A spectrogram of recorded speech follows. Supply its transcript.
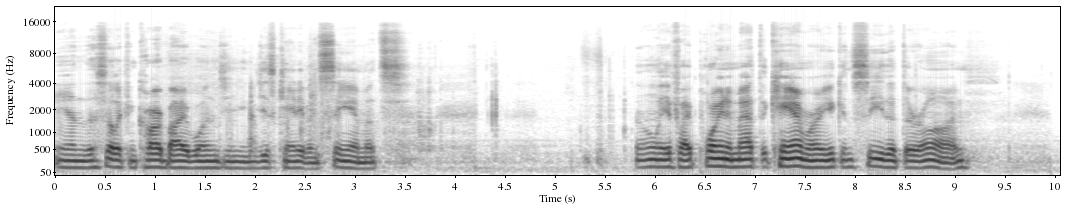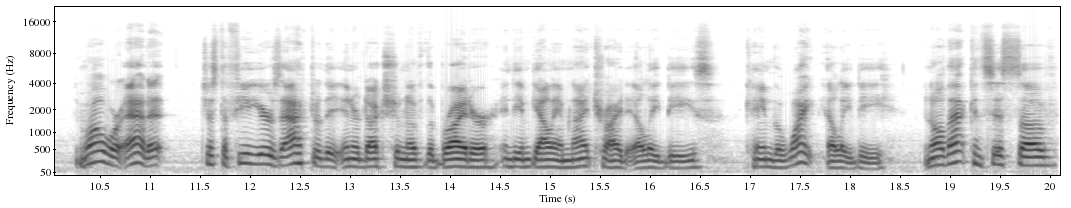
And the silicon carbide ones, you just can't even see them. It's only if I point them at the camera, you can see that they're on. And while we're at it, just a few years after the introduction of the brighter indium gallium nitride LEDs came the white LED. And all that consists of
